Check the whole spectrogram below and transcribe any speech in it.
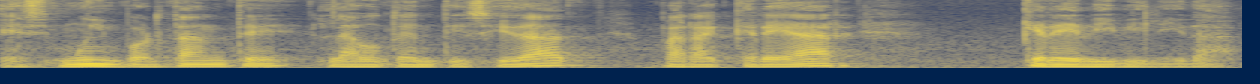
es muy importante la autenticidad para crear credibilidad.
